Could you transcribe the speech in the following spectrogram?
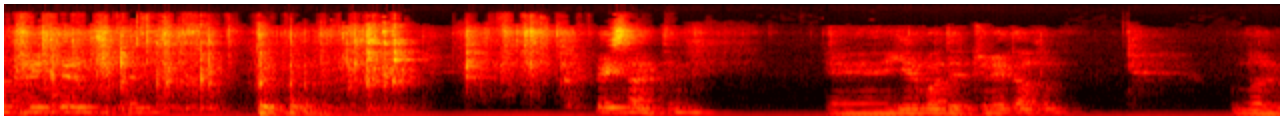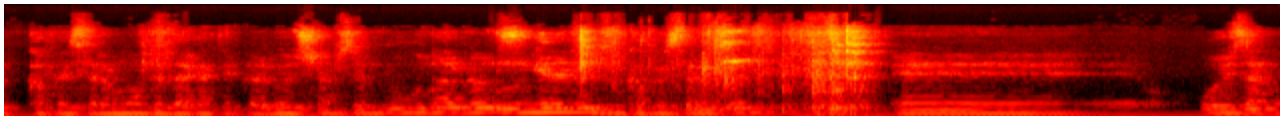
Buradan trade'lerim çıktı. 45 santim e, 20 adet tünek aldım. Bunları kafeslere monte ederken tekrar ölçeceğim size. Bu, bunlar biraz uzun gelebilir bizim kafeslerimize. E, o yüzden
